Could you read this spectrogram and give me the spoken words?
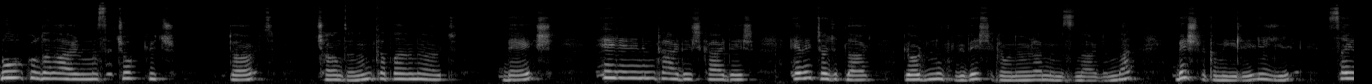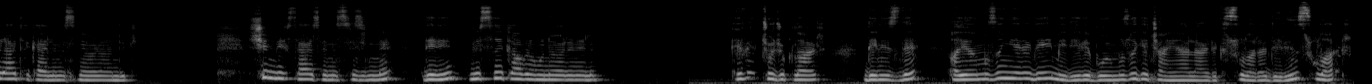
Bu okuldan ayrılması çok güç. 4. Çantanın kapağını ört. 5. Eğlenelim kardeş kardeş. Evet çocuklar, gördüğünüz gibi 5 rakamını öğrenmemizin ardından 5 rakamı ile ilgili sayılar tekerlemesini öğrendik. Şimdi isterseniz sizinle derin ve sığ kavramını öğrenelim. Evet çocuklar, denizde ayağımızın yere değmediği ve boyumuzu geçen yerlerdeki sulara derin sular,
